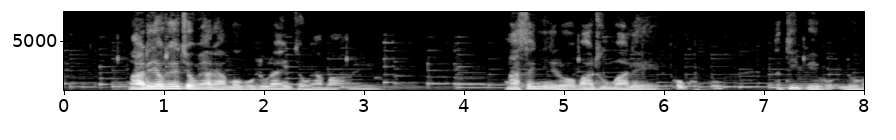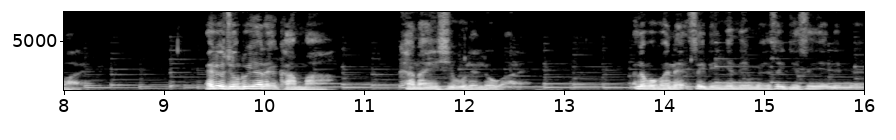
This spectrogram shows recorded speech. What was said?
။ငါတယောက်တည်းကြုံရတာမဟုတ်ဘူးလူတိုင်းကြုံရမှာပဲ။ ငါစိတ်ညစ်နေတော့ဘာထူးမှလဲကိုယ့်ကိုယ်ကိုတတိပေးဖို့လိုပါတယ်။အဲ့လိုကြုံတွေ့ရတဲ့အခါမှာခံနိုင်ရရှိဖို့လည်းလိုပါတယ်အဲ့လိုမဟုတ်ဘဲနဲ့စိတ်တည်ညစ်နေမယ်စိတ်တည်ဆင်းရဲနေမယ်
